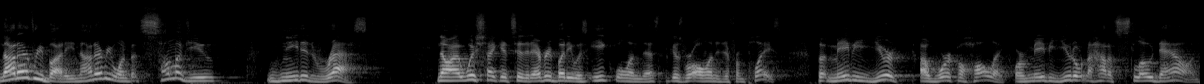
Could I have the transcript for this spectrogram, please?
not everybody, not everyone, but some of you needed rest. Now, I wish I could say that everybody was equal in this because we're all in a different place. But maybe you're a workaholic, or maybe you don't know how to slow down,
